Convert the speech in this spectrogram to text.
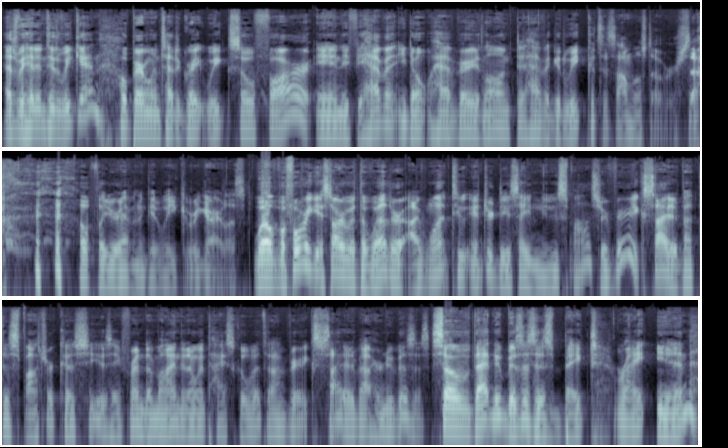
As we head into the weekend, hope everyone's had a great week so far. And if you haven't, you don't have very long to have a good week because it's almost over. So hopefully you're having a good week regardless. Well, before we get started with the weather, I want to introduce a new sponsor. Very excited about this sponsor because she is a friend of mine that I went to high school with, and I'm very excited about her new business. So that new business is Baked Right In.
